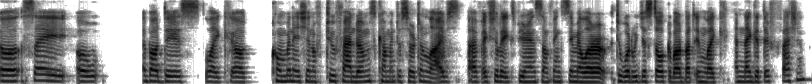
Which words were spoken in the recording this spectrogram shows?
uh, say uh, about this like uh, combination of two fandoms come into certain lives. I've actually experienced something similar to what we just talked about, but in like a negative fashion.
